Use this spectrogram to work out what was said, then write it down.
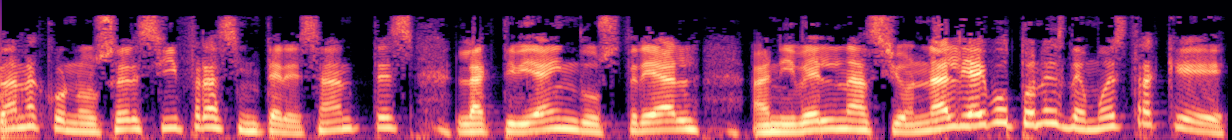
dan a conocer cifras interesantes, la actividad industrial a nivel nacional y hay botones de muestra que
